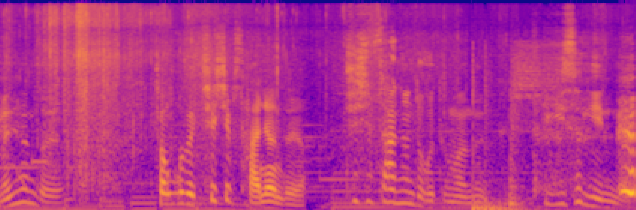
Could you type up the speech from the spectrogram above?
몇 년도요? 1974년도요. 74년도 같으면 이성이 있네.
